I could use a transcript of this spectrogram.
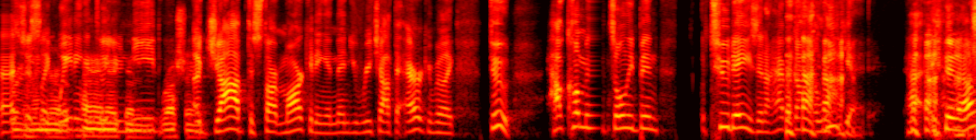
That's just like waiting until you need rushing. a job to start marketing, and then you reach out to Eric and be like, "Dude, how come it's only been two days and I haven't gotten a lead yet?" you know,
